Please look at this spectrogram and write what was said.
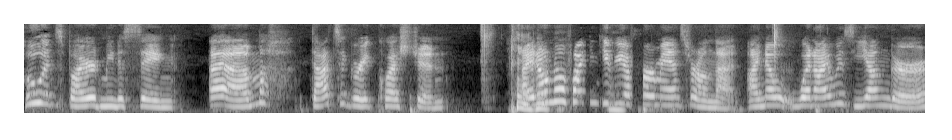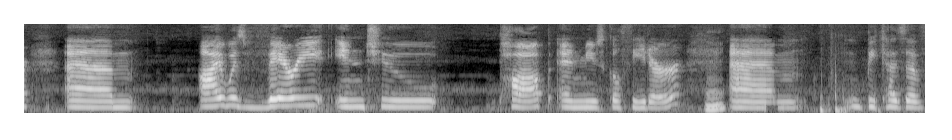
Who inspired me to sing? Um, that's a great question. I don't know if I can give you a firm answer on that. I know when I was younger, um, I was very into pop and musical theater, um, because of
